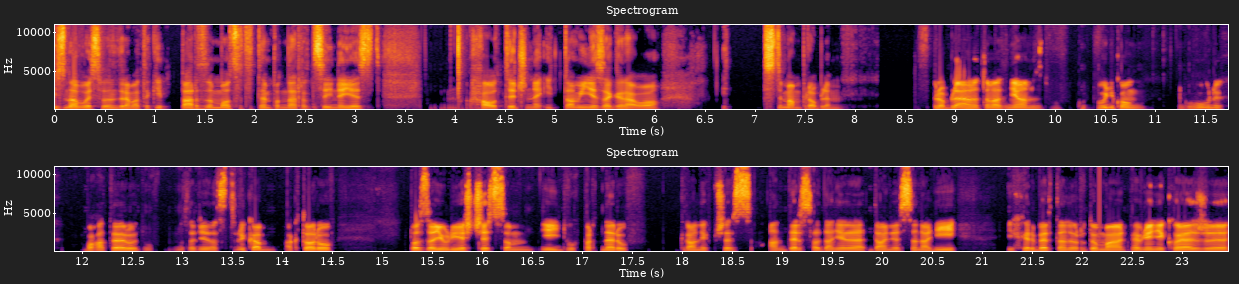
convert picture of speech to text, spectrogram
i znowu jest ten dramat. Taki bardzo mocno to tempo narracyjne jest chaotyczne i to mi nie zagrało. I z tym mam problem. Z problemem natomiast nie mam z dwójką głównych bohaterów, w zasadzie nas trójka aktorów. Poza Julii jeszcze są jej dwóch partnerów granych przez Andersa Daniel, Danielsena Lee i Herberta Norduma. Pewnie nie kojarzy,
